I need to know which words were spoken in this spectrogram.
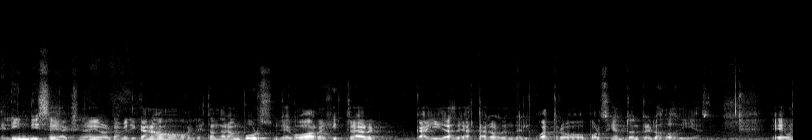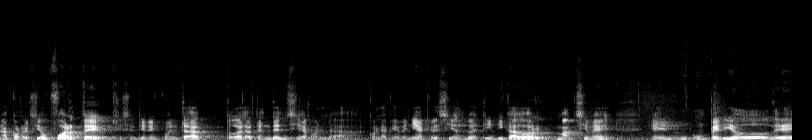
el, índice accionario norteamericano, el Standard Poor's, llegó a registrar caídas de hasta el orden del 4% entre los dos días. Eh, una corrección fuerte, si se tiene en cuenta toda la tendencia con la, que venía creciendo este indicador, máxime en un periodo de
